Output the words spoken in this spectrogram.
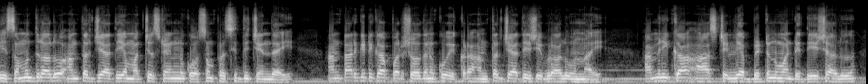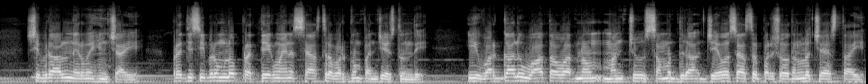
ఈ సముద్రాలు అంతర్జాతీయ మత్స్య శ్రేణుల కోసం ప్రసిద్ధి చెందాయి. అంటార్కిటికా పరిశోధనకు ఇక్కడ అంతర్జాతీయ శిబిరాలు ఉన్నాయి. అమెరికా ఆస్ట్రేలియా బ్రిటన్ వంటి దేశాలు శిబిరాలు నిర్వహించాయి. ప్రతి శిబిరంలో ప్రత్యేకమైన శాస్త్ర వర్గం పనిచేస్తుంది. ఈ వర్గాలు వాతావరణం మంచు సముద్ర జీవశాస్త్ర పరిశోధనలు చేస్తాయి.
